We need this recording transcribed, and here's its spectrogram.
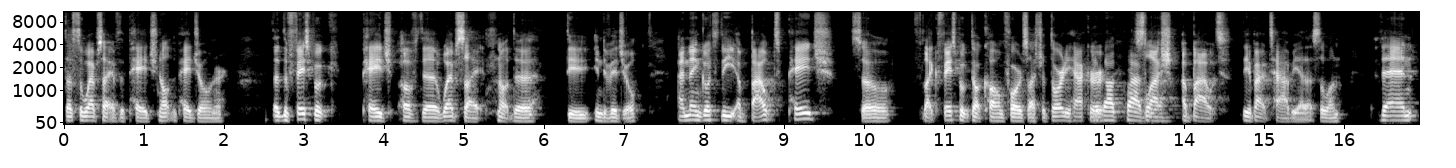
that's the website of the page, not the page owner. The, the Facebook page of the website, not the the individual, and then go to the about page. So like facebook.com forward slash authority hacker slash yeah. about the about tab. Yeah, that's the one. Then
